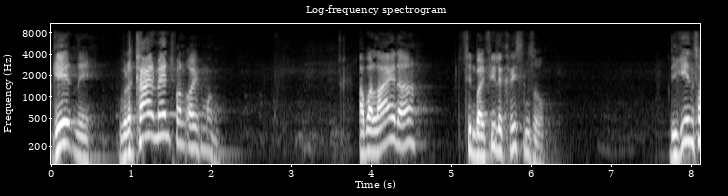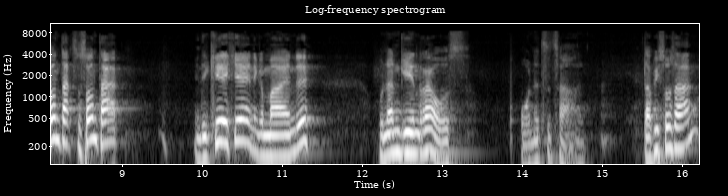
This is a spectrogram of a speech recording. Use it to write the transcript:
Geht nicht. Würde kein Mensch von euch machen. Aber leider sind bei vielen Christen so. Die gehen Sonntag zu Sonntag in die Kirche, in die Gemeinde und dann gehen raus, ohne zu zahlen. Darf ich so sagen?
